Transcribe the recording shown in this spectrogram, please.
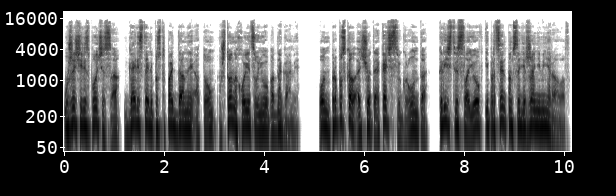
Уже через полчаса Гарри стали поступать данные о том, что находится у него под ногами. Он пропускал отчеты о качестве грунта, количестве слоев и процентном содержании минералов,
